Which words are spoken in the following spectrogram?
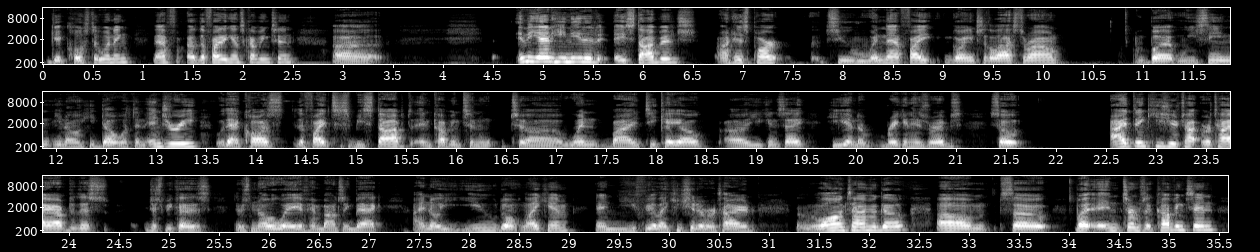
get close to winning that uh, the fight against Covington. Uh, in the end, he needed a stoppage on his part to win that fight going into the last round. But we seen, you know, he dealt with an injury that caused the fight to be stopped and Covington to uh, win by TKO. Uh, you can say he ended up breaking his ribs. So I think he should reti- retire after this, just because there's no way of him bouncing back. I know you don't like him, and you feel like he should have retired a long time ago. Um, so, but in terms of Covington,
